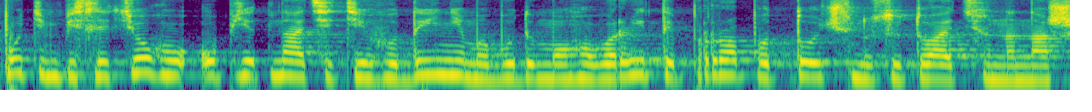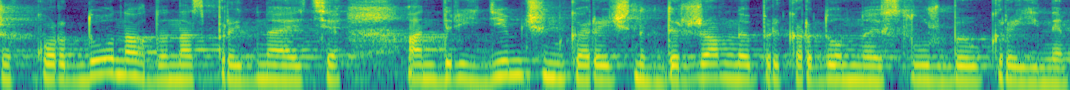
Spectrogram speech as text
Потім після цього о 15 годині ми будемо говорити про поточну ситуацію на наших кордонах. До нас приєднається Андрій Дімченко, речник Державної прикордонної служби України.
